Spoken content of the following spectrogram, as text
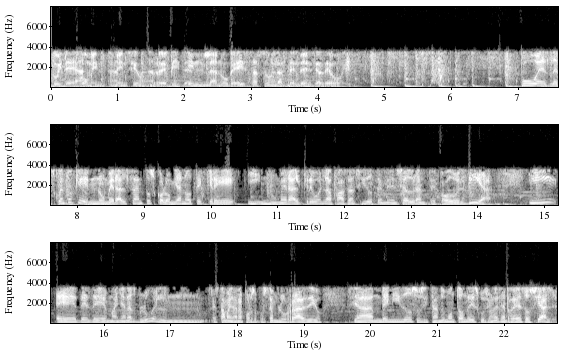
Tuitea, comenta, menciona, repite. En la nube, estas son las tendencias de hoy. Pues les cuento que numeral Santos Colombia no te cree y numeral creo en la paz han sido tendencia durante todo el día. Y eh, desde Mañanas Blue, en, esta mañana por supuesto en Blue Radio, se han venido suscitando un montón de discusiones en redes sociales.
